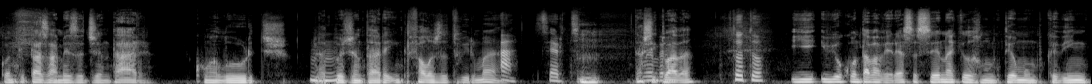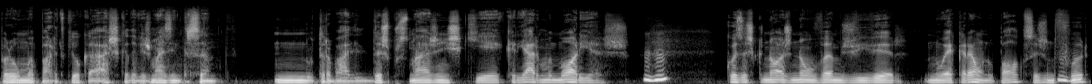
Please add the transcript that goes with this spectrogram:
quando tu estás à mesa de jantar com a Lourdes, já uhum. depois de jantar, em que falas da tua irmã. Ah, certo. Uhum. Estás situada? Estou, estou. E, e eu contava a ver essa cena, aquilo remeteu-me um bocadinho para uma parte que eu acho cada vez mais interessante no trabalho das personagens, que é criar memórias. Uhum. Coisas que nós não vamos viver no ecrã, no palco, seja onde uhum. for,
